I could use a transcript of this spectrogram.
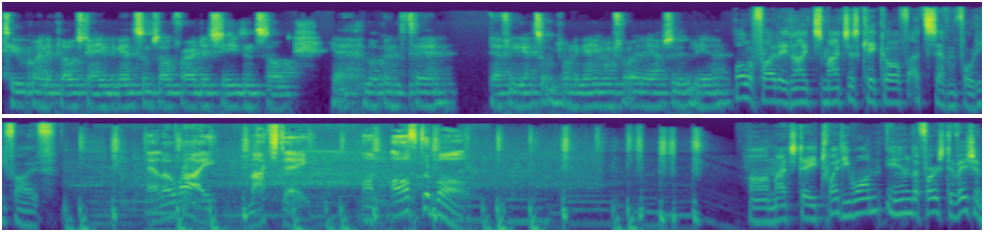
two kind of close games against them so far this season. So yeah, looking to definitely get something from the game on Friday. Absolutely, yeah. All of Friday night's matches kick off at seven forty-five. LOI Match Day on Off the Ball on match day 21 in the first division.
